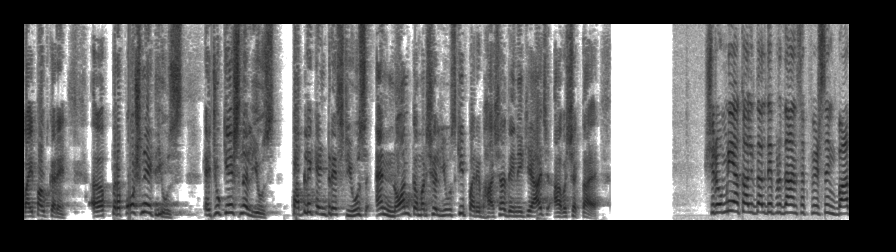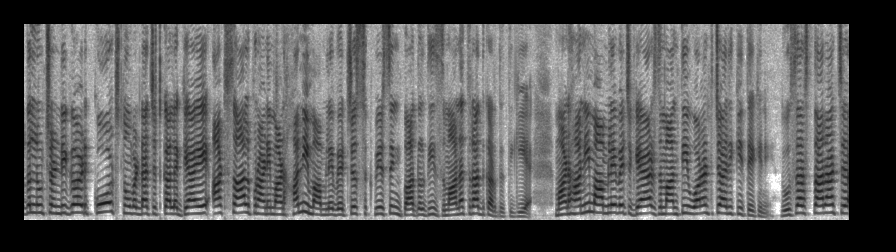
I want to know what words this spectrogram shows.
वाइप आउट करें। Proportionate use educational use public interest use and non commercial use की परिभाषा देने की आज आवश्यकता है ਸ਼੍ਰੋਮਣੀ ਅਕਾਲੀ ਦਲ ਦੇ ਪ੍ਰਧਾਨ ਸੁਖਬੀਰ ਸਿੰਘ ਬਾਦਲ ਨੂੰ ਚੰਡੀਗੜ੍ਹ ਕੋਰਟ ਤੋਂ ਵੱਡਾ ਝਟਕਾ ਲੱਗਿਆ ਹੈ 8 ਸਾਲ ਪੁਰਾਣੇ ਮਾਣਹਾਨੀ ਮਾਮਲੇ ਵਿੱਚ ਸੁਖਬੀਰ ਸਿੰਘ ਬਾਦਲ ਦੀ ਜ਼ਮਾਨਤ ਰੱਦ ਕਰ ਦਿੱਤੀ ਗਈ ਹੈ ਮਾਣਹਾਨੀ ਮਾਮਲੇ ਵਿੱਚ ਗੈਰ ਜ਼ਮਾਨਤੀ ਵਾਰੰਟ ਜਾਰੀ ਕੀਤੇ ਗਏ ਨੇ 2017 ਚ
